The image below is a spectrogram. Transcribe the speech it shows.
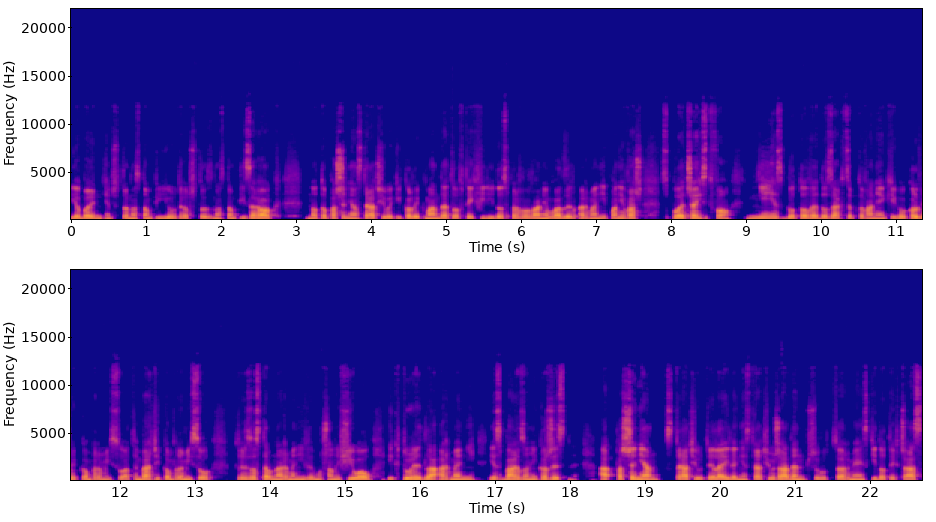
i obojętnie, czy to nastąpi jutro, czy to nastąpi za rok, no to Paszynian stracił jakikolwiek mandat w tej chwili do sprawowania władzy w Armenii, ponieważ społeczeństwo nie jest gotowe do zaakceptowania jakiegokolwiek kompromisu, a tym bardziej kompromisu, który został na Armenii wymuszony siłą i który dla Armenii jest bardzo niekorzystny. A Paszynian stracił tyle, ile nie stracił żaden przywódca armiański dotychczas,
